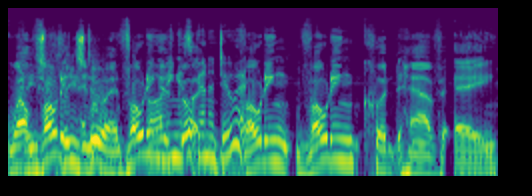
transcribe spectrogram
Well, Please- voting, please do it. Voting, Voting is is gonna do it. Voting, voting could have a.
